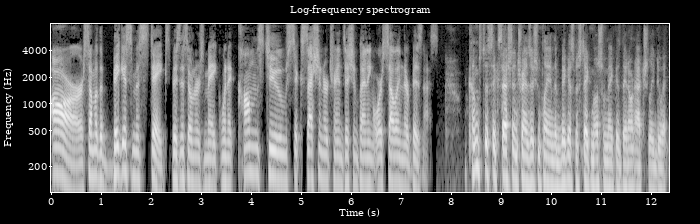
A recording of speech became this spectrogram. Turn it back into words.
are some of the biggest mistakes business owners make when it comes to succession or transition planning or selling their business? When it comes to succession and transition planning, the biggest mistake most of them make is they don't actually do it.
